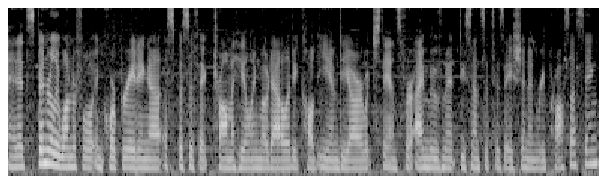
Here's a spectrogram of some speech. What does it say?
and it's been really wonderful incorporating a, a, specific trauma healing modality called EMDR, which stands for eye movement desensitization and reprocessing.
